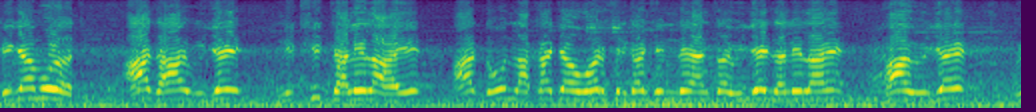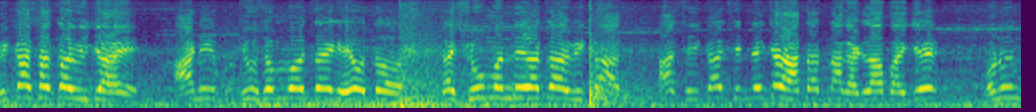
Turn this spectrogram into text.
त्याच्यामुळंच आज हा विजय निश्चित झालेला आहे. आज दोन लाखाच्या वर श्रीकांत शिंदे यांचा विजय झालेला आहे. हा विजय विकासाचा विजय आहे. आणि शिवसंभवचं एक हे होतं का शिवमंदिराचा विकास हा श्रीकांत शिंदेच्या हातात ना घडला पाहिजे. म्हणून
